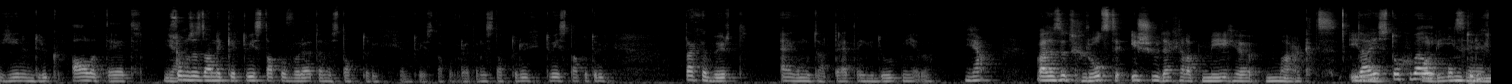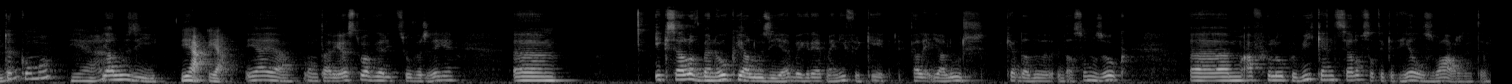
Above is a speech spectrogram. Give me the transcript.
geen druk, alle tijd. Ja. Soms is dan een keer twee stappen vooruit en een stap terug. En twee stappen vooruit en een stap terug. Twee stappen terug. Dat gebeurt. En je moet daar tijd en geduld mee hebben. Ja. Wat is het grootste issue dat je hebt meegemaakt? In... dat is toch wel, om terug te komen, Ja. jaloezie. Ja, ja. Ja, ja. Want daar juist wou ik daar iets over zeggen. Ehm ik zelf ben ook jaloezie, hè. begrijp mij niet verkeerd. Allee, jaloers. Ik heb dat, eh, dat soms ook. Ehm, afgelopen weekend zelfs had ik het heel zwaar zitten.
